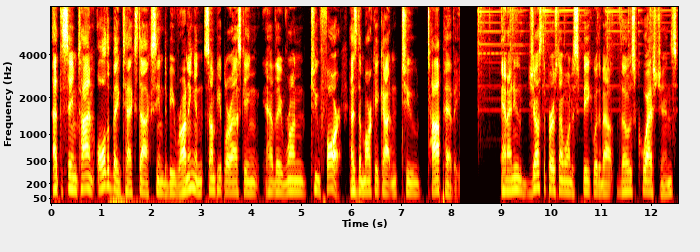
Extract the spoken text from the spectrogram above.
At the same time, all the big tech stocks seem to be running, and some people are asking, have they run too far? Has the market gotten too top heavy? And I knew just the person I wanted to speak with about those questions.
